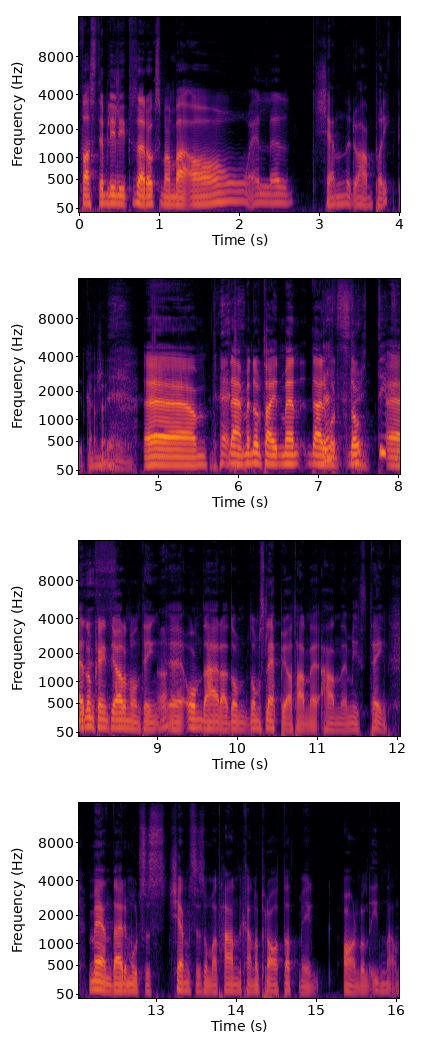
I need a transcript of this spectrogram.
Fast det blir lite så här också, man bara ja, eller Känner du han på riktigt kanske? Ehm, nej. men de tar men däremot, de, eh, de kan inte göra någonting eh, om det här, de, de släpper ju att han är, han är misstänkt. Men däremot så känns det som att han kan ha pratat med Arnold innan.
